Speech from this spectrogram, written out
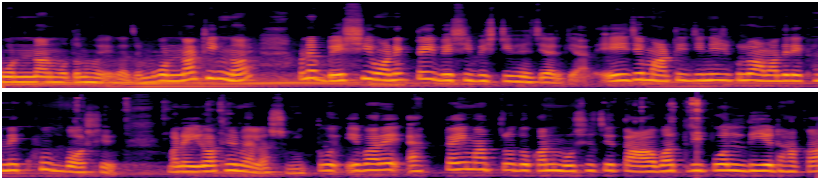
বন্যার মতন হয়ে গেছে। বন্যা ঠিক নয় মানে বেশি, অনেকটাই বেশি বৃষ্টি হয়েছে আর কি। আর এই যে মাটির জিনিসগুলো আমাদের এখানে খুব বসে মানে এই রথের মেলার সময়। তো এবারে একটাই মাত্র দোকান বসেছে, তা আবার ত্রিপল দিয়ে ঢাকা।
